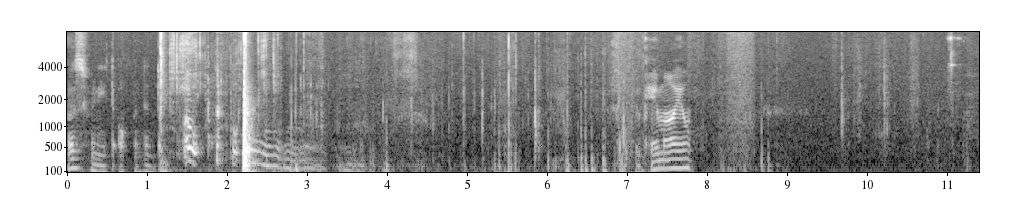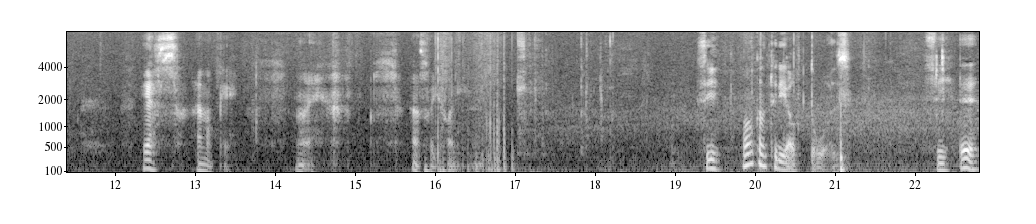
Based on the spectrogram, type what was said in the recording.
First we need to open the door. Oh! okay, Mario? Yes, I'm okay. Right. That's pretty funny. See, welcome to the outdoors. See, this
